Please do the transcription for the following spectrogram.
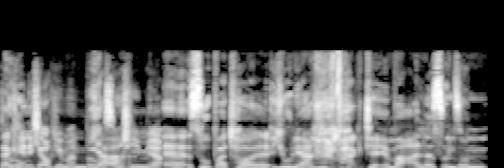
Da kenne ich auch jemanden bei uns im Team, ja. Äh, super toll. Julian packt hier immer alles in so, ein,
